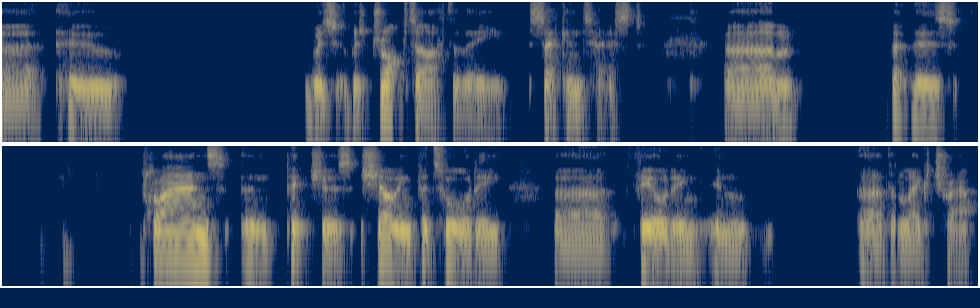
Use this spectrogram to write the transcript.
uh, who was, was dropped after the second test. Um, but there's plans and pictures showing Pataudi uh, fielding in uh, the leg trap.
